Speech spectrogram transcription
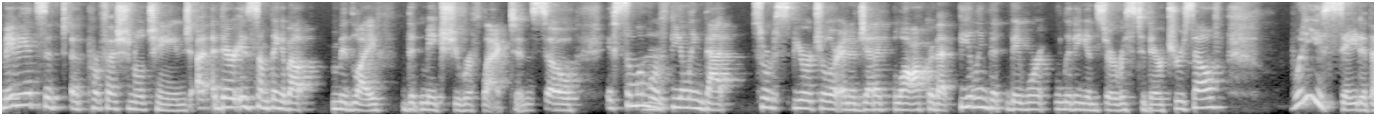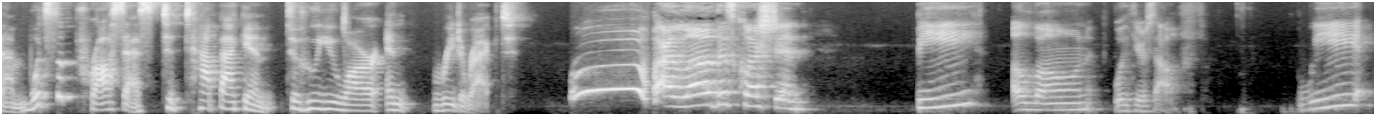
maybe it's a, a professional change. There is something about midlife that makes you reflect. And so if someone mm. were feeling that sort of spiritual or energetic block or that feeling that they weren't living in service to their true self, what do you say to them? What's the process to tap back in to who you are and redirect? Ooh, I love this question. Be alone with yourself. We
